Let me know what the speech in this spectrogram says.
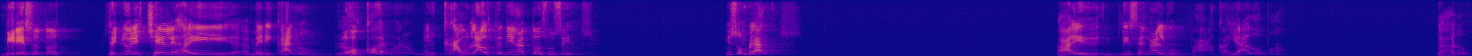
Mire esos dos señores cheles ahí, americanos, locos, hermano, encaulados tenían a todos sus hijos. Y son blancos. Ay, dicen algo, callado, pa. Claro.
